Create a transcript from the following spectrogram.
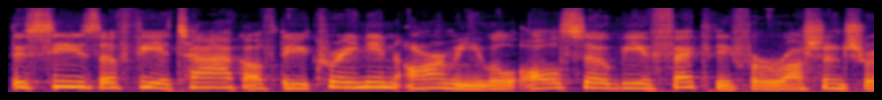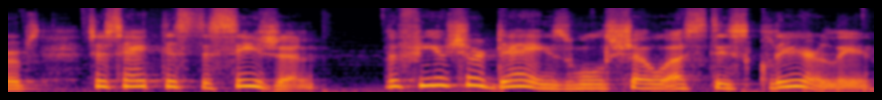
the cease of the attack of the Ukrainian army will also be effective for Russian troops to take this decision. The future days will show us this clearly.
